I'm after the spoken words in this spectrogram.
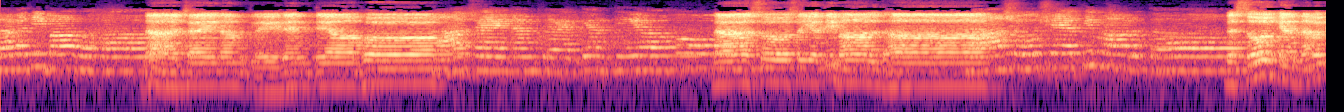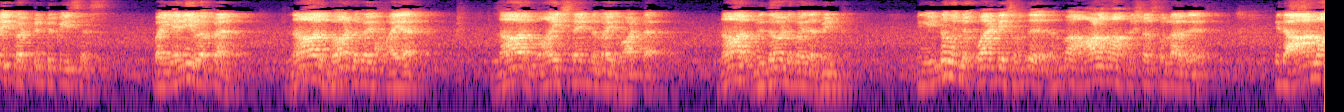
தகதி பாவகா ந சைனம் க்ளேதந்தி ஆபோ न शोषयति मारुधा न शोषयति मारुतः The soul can never be cut into pieces by any weapon, nor burned by fire, nor moistened by water, nor withered by the wind. நீங்க இன்னும் கொஞ்சம் குவாலிட்டிஸ் வந்து ரொம்ப ஆழமா கிருஷ்ணர் சொல்றாரு இது ஆன்மா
